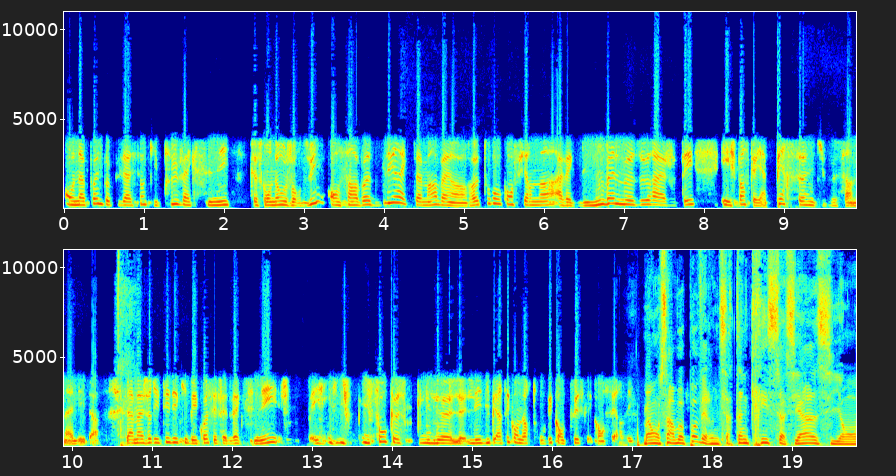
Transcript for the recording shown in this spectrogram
on n'a pas une population qui est plus vaccinée que ce qu'on a aujourd'hui, on s'en va directement vers un retour au confinement avec des nouvelles mesures à ajouter. Et je pense qu'il n'y a personne qui veut s'en aller là. La majorité des Québécois s'est fait vacciner il faut que les libertés qu'on a retrouvées, qu'on puisse les conserver. Mais on s'en va pas vers une certaine crise sociale si on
